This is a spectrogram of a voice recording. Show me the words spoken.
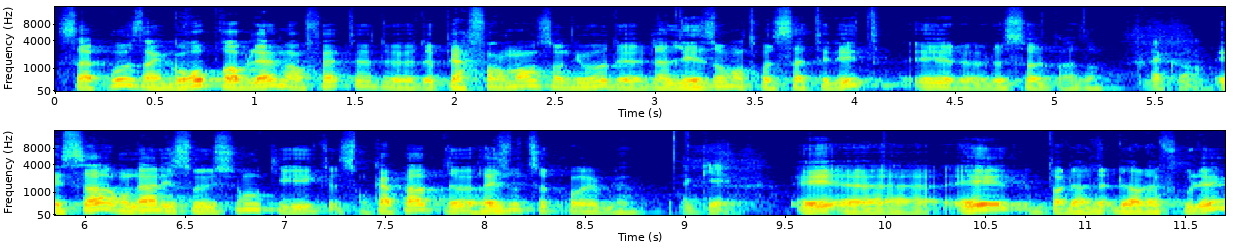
ça pose un gros problème en fait de, de performance au niveau de, la liaison entre le satellite et le, le sol, par exemple. D'accord. Et ça, on a les solutions qui, qui sont capables de résoudre ce problème-là. Ok. Et, euh, et dans, la, dans la foulée,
